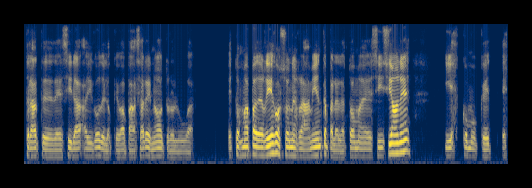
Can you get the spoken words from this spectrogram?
trate de decir algo de lo que va a pasar en otro lugar. Estos mapas de riesgo son herramientas para la toma de decisiones y es como que es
